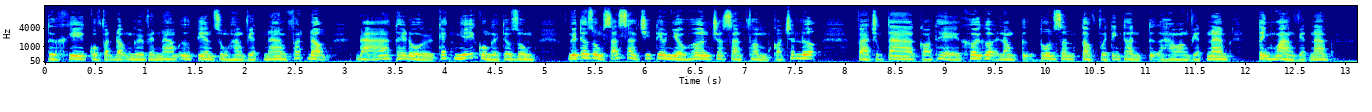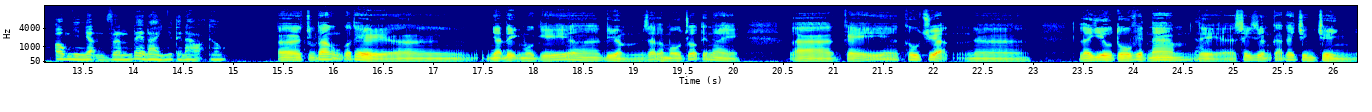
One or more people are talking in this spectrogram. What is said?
từ khi cuộc vận động người Việt Nam ưu tiên dùng hàng Việt Nam phát động đã thay đổi cách nghĩ của người tiêu dùng. Người tiêu dùng sẵn sàng chi tiêu nhiều hơn cho sản phẩm có chất lượng và chúng ta có thể khơi gợi lòng tự tôn dân tộc với tinh thần tự hào hàng Việt Nam, tinh hoàng Việt Nam. Ông nhìn nhận vấn đề này như thế nào ạ thưa ông? Ờ, chúng ta cũng có thể uh, nhận định một cái uh, điểm rất là mấu chốt thế này là cái câu chuyện uh, lấy yếu tố Việt Nam để ờ, xây dựng các cái chương trình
